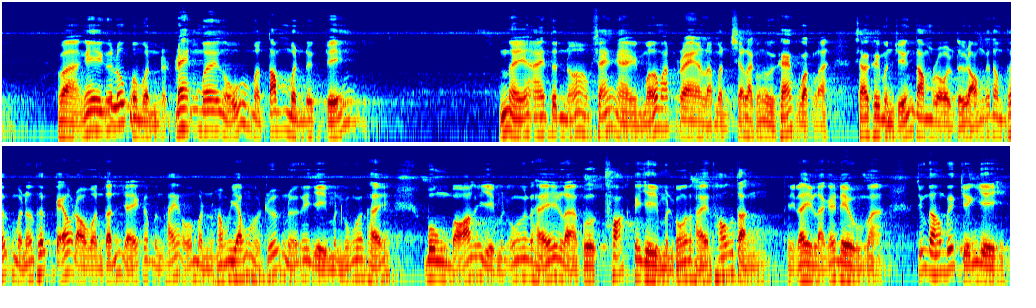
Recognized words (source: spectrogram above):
Và ngay cái lúc mà mình đang mê ngủ mà tâm mình được chuyển cái này ai tin nữa không? Sáng ngày mở mắt ra là mình sẽ là con người khác, hoặc là sau khi mình chuyển tâm rồi, tự động cái tâm thức mình nó thức kéo đầu mình tỉnh dậy, cái mình thấy, ủa, mình không giống hồi trước nữa, cái gì mình cũng có thể buông bỏ, cái gì mình cũng có thể là vượt thoát, cái gì mình cũng có thể thấu tận. Thì đây là cái điều mà chúng ta không biết chuyện gì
